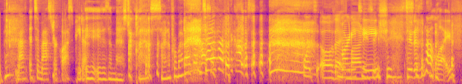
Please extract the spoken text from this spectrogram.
It's a masterclass, Peta. It, it is a master class. Sign up for my master class. Sign up for a class. What's oh that Marnie T. Dude, isn't that life?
